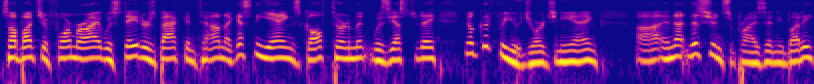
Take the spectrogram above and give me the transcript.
Saw a bunch of former Iowa Staters back in town. I guess Niang's golf tournament was yesterday. You know, good for you, Georges Niang. Uh, and that, this shouldn't surprise anybody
